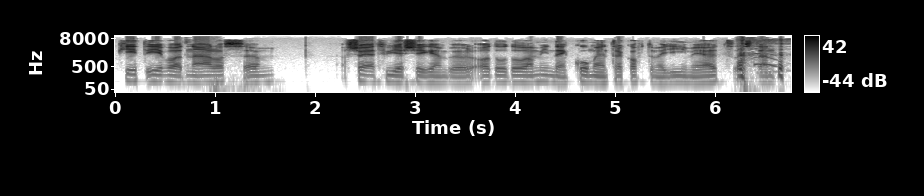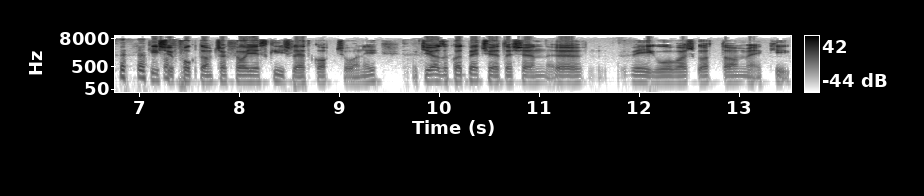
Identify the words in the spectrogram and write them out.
két évadnál azt hiszem, a saját hülyeségemből adódóan minden kommentre kaptam egy e-mailt, aztán később fogtam csak fel, hogy ezt ki is lehet kapcsolni. Úgyhogy azokat becsületesen ö, végigolvasgattam, meg ki,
